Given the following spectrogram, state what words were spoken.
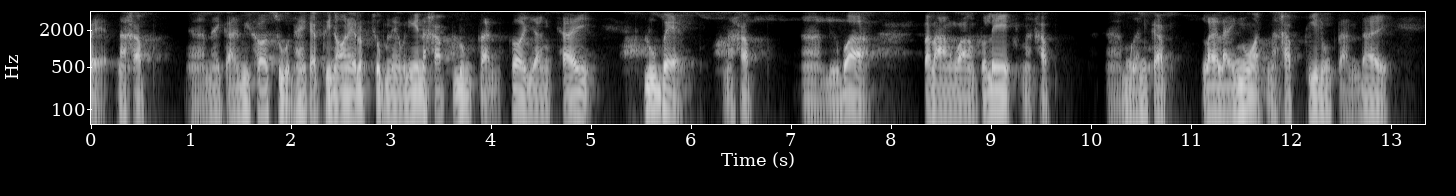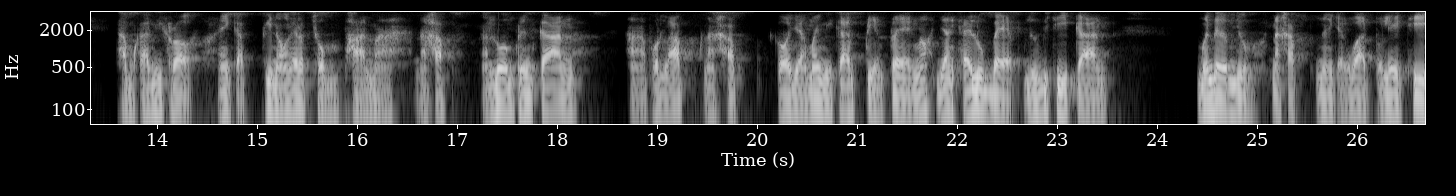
68 นะครับในการวิเคราะห์สูตรให้กับพี่น้องได้รับชมในวันนี้นะครับ ลุงตันก็ยังใช้รูปแบบนะครับหรือว่าตารางวางตัวเลขนะครับเหมือนกับหลาย ๆ งวดนะครับ ที่ลุงตันได้ทำการวิเคราะห์ ให้กับพี่น้องได้รับชมผ่านมานะครับรวมถึงการหาผลลัพธ์นะครับ ก็ยังไม่มีการเปลี่ยนแปลงเนาะยังใช้รูปแบบหรือวิธีการเหมือนเดิมอยู่นะครับ เนื่องจากว่าตัวเลขที่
